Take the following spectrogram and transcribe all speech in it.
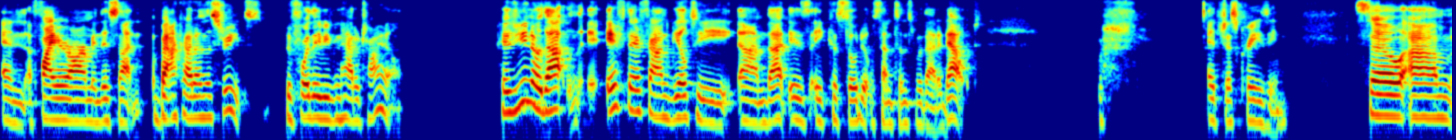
and a firearm and this not back out on the streets before they've even had a trial? Because you know that if they're found guilty um, that is a custodial sentence without a doubt. It's just crazy so, um,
